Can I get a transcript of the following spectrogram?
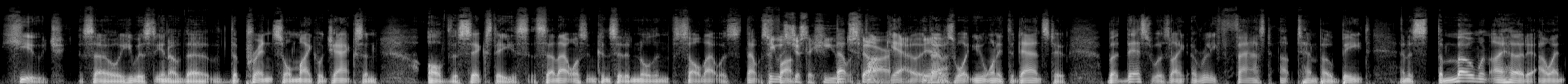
huge. So he was, you know, the the Prince or Michael Jackson of the '60s. So that wasn't considered Northern Soul. That was that was He was just a huge that was star. Funk. Yeah, Yeah. that was what you wanted to dance to. But this was like a really fast up tempo beat. And it's, the moment I heard it, I went.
